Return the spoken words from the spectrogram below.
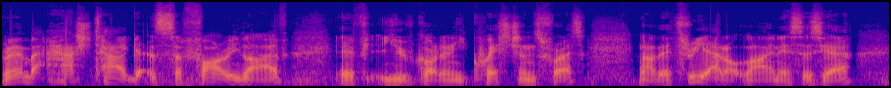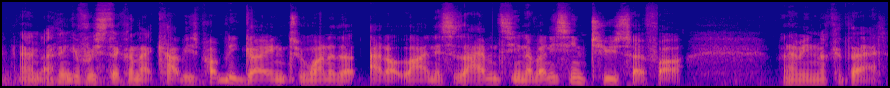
Remember, hashtag Safari Live if you've got any questions for us. Now, there are three adult lionesses here, and I think if we stick on that cub, he's probably going to one of the adult lionesses I haven't seen. I've only seen two so far. But I mean, look at that.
